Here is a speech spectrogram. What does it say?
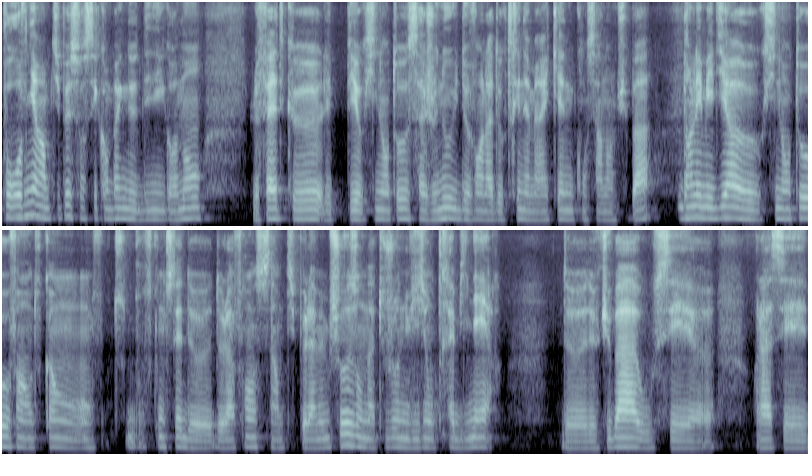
Pour revenir un petit peu sur ces campagnes de dénigrement, le fait que les pays occidentaux s'agenouillent devant la doctrine américaine concernant Cuba. Dans les médias occidentaux, enfin en tout cas pour ce qu'on sait de, la France, c'est un petit peu la même chose. On a toujours une vision très binaire de, Cuba où c'est voilà, c'est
